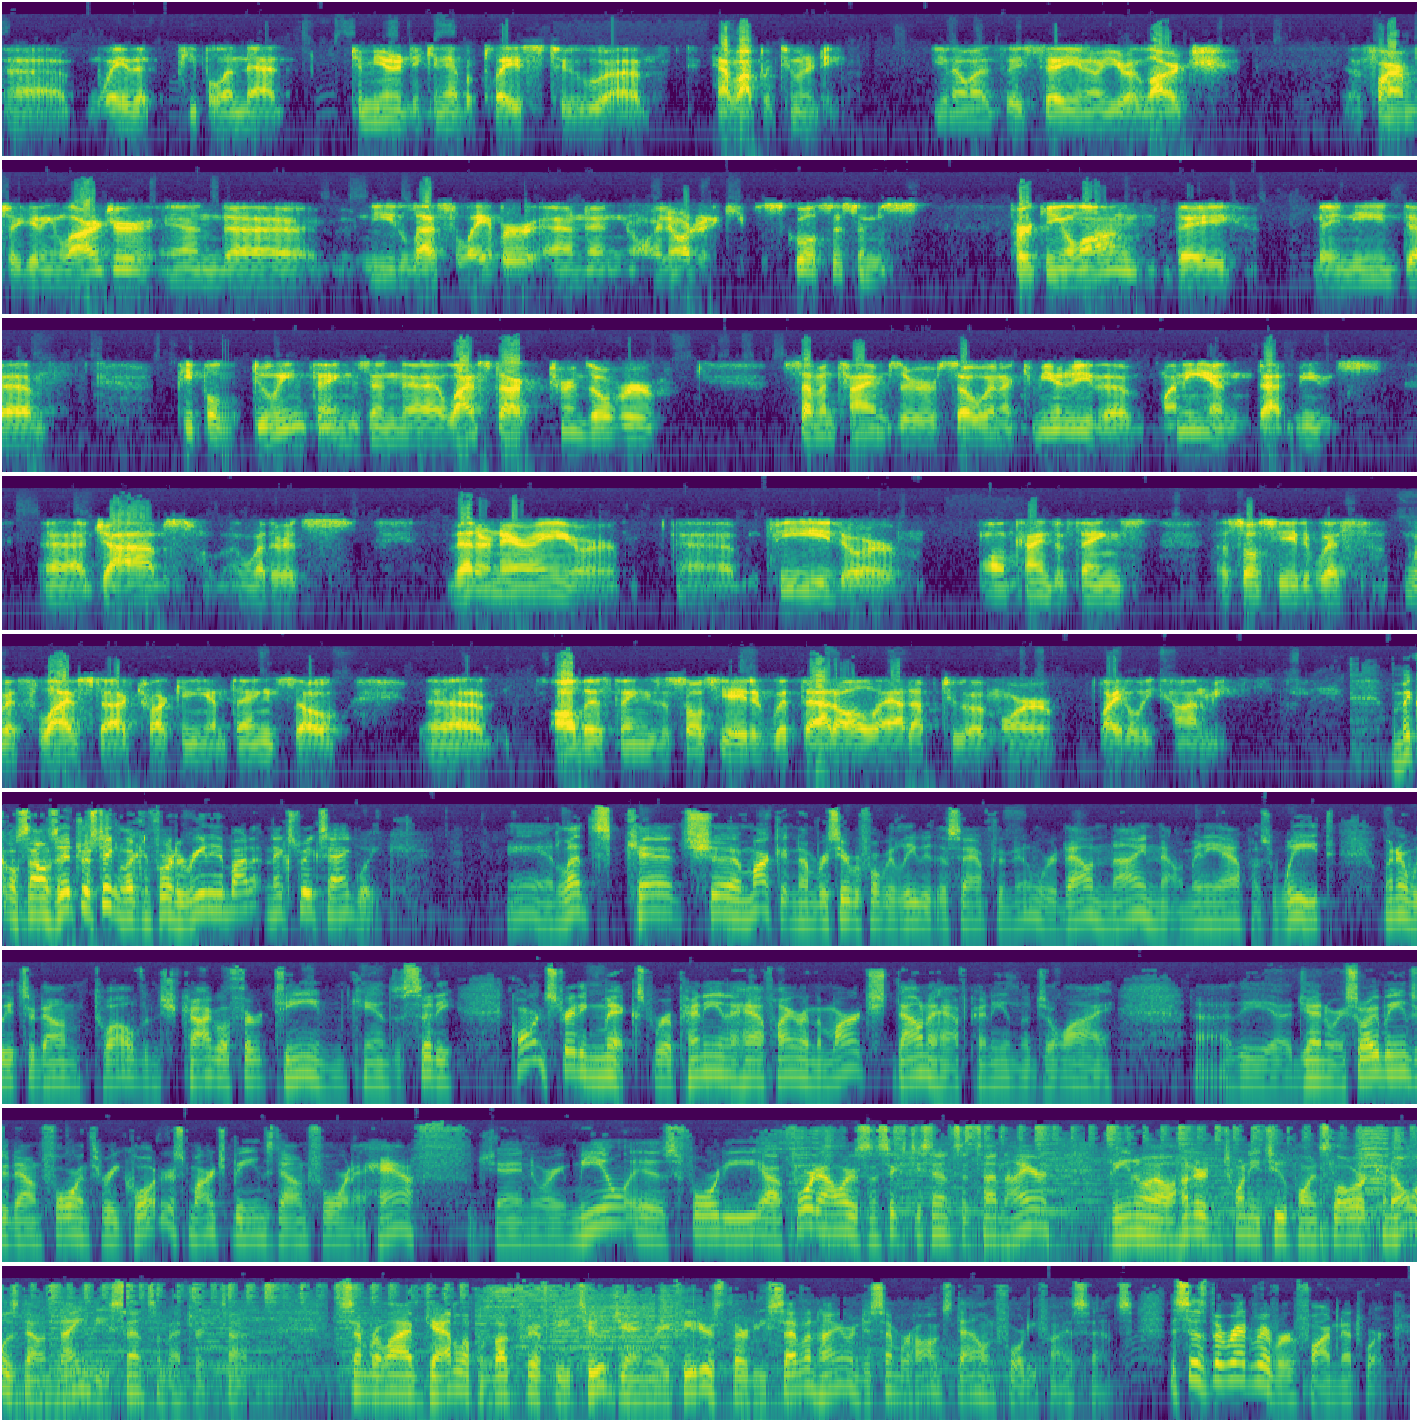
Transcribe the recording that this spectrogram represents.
uh, way that people in that community can have a place to uh, have opportunity. You know, as they say, you know, your large farms are getting larger and uh, need less labor, and then in order to keep the school systems perking along, they they need. Uh, people doing things, and uh, livestock turns over seven times or so in a community the money, and that means uh, jobs, whether it's veterinary or uh, feed or all kinds of things associated with with livestock trucking and things. So uh, all those things associated with that all add up to a more vital economy. Well, Mikkel sounds interesting. Looking forward to reading about it next week's Ag Week. And let's catch uh, market numbers here before we leave you this afternoon. We're down nine now in Minneapolis. Wheat, winter wheats are down 12 in Chicago, 13 in Kansas City. Corn's trading mixed. We're a penny and a half higher in the March, down a half penny in the July. Uh, the uh, January soybeans are down four and three quarters. March beans down four and a half. January meal is forty uh, four dollars and sixty cents a ton higher. Bean oil 122 points lower. Canola is down 90 cents a metric ton. December live cattle up a buck 52. January feeders 37 higher, and December hogs down 45 cents. This is the Red River Farm Network.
